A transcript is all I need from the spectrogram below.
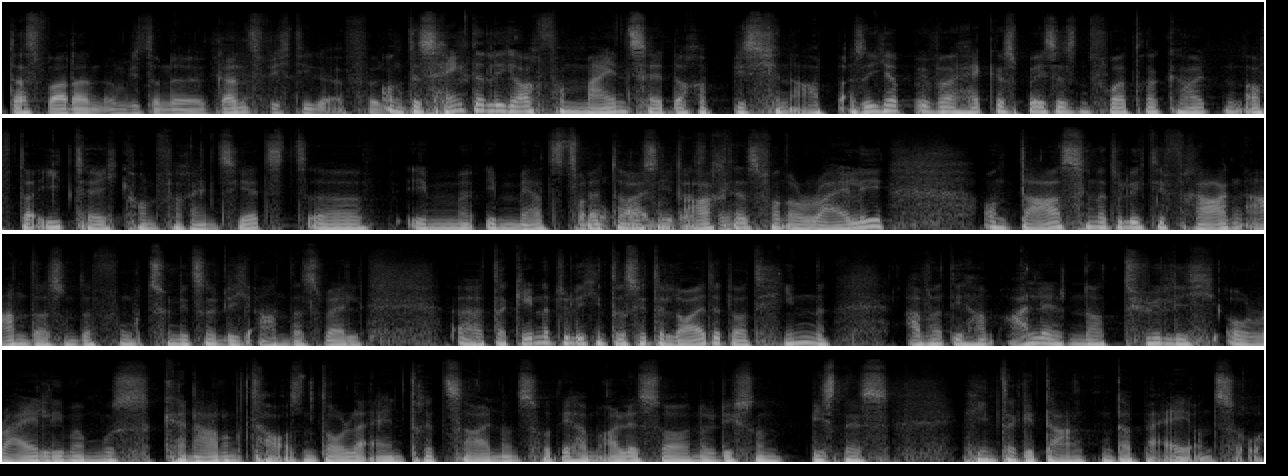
das war dann irgendwie so eine ganz wichtige Erfüllung. Und das hängt natürlich auch vom Mindset auch ein bisschen ab. Also ich habe über Hackerspaces einen Vortrag gehalten auf der E-Tech-Konferenz jetzt äh, im, im März 2008 das von O'Reilly und da sind natürlich die Fragen anders und da funktioniert es natürlich anders, weil äh, da gehen natürlich interessierte Leute dorthin, aber die haben alle natürlich O'Reilly, man muss keine Ahnung 1000 Dollar Eintritt zahlen und so, die haben alle so natürlich so ein Business Hintergedanken dabei und so.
